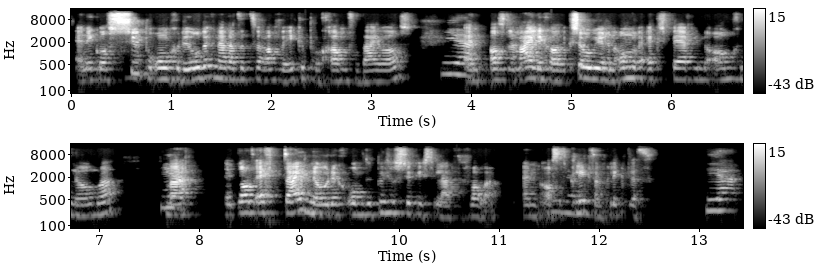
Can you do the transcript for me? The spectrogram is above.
En ik was super ongeduldig nadat het 12 weken programma voorbij was. ja, En als het aan mij ligt, had ik zo weer een andere expert in de arm genomen. ja. Maar ik had echt tijd nodig om de puzzelstukjes te laten vallen. En als het Ja. klikt, dan klikt het. Ja,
